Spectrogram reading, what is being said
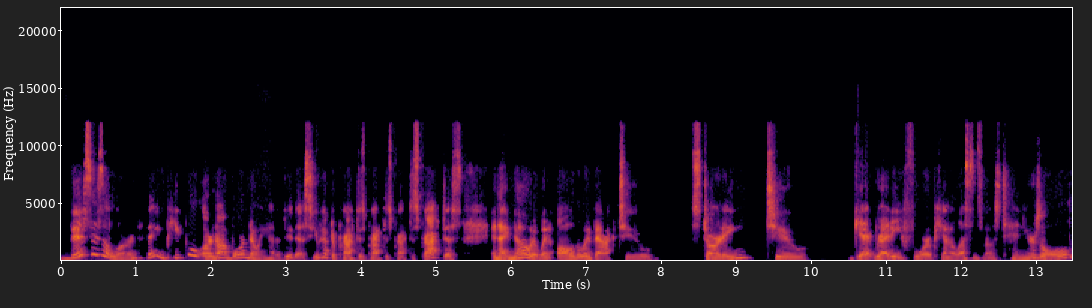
this is a learned thing. People are not born knowing how to do this. You have to practice, practice, practice, practice. And I know it went all the way back to starting to get ready for piano lessons when I was 10 years old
